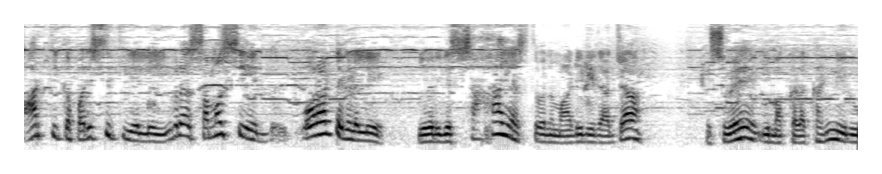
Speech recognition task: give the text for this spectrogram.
ಆರ್ಥಿಕ ಪರಿಸ್ಥಿತಿಯಲ್ಲಿ, ಇವರ ಸಮಸ್ಯೆ, ಹೋರಾಟಗಳಲ್ಲಿ ಇವರಿಗೆ ಸಹಾಯ ಹಸ್ತವನ್ನು ಮಾಡಿರಿ ರಾಜ. ಯೇಸುವೆ, ಈ ಮಕ್ಕಳ ಕಣ್ಣೀರು,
